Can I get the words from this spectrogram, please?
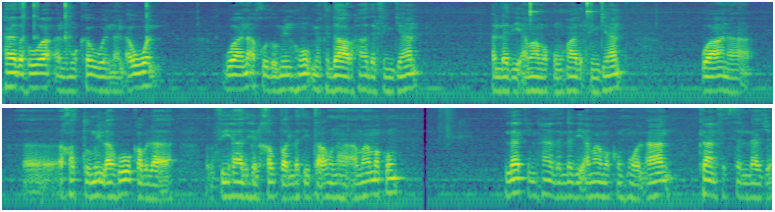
هذا هو المكون الأول ونأخذ منه مقدار هذا الفنجان الذي أمامكم هذا الفنجان وأنا أخذت ملأه قبل في هذه الخلطة التي ترونها أمامكم. لكن هذا الذي أمامكم هو الآن كان في الثلاجة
